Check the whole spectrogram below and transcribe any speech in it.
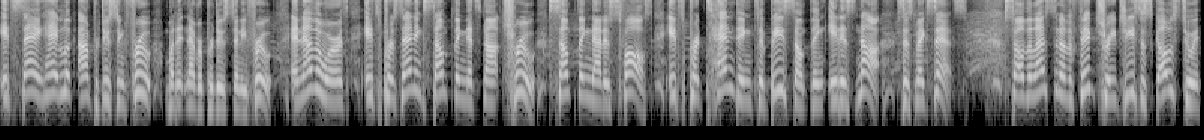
It's saying, hey, look, I'm producing fruit, but it never produced any fruit. In other words, it's presenting something that's not true, something that is false. It's pretending to be something it is not. Does this make sense? So, the lesson of the fig tree, Jesus goes to it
